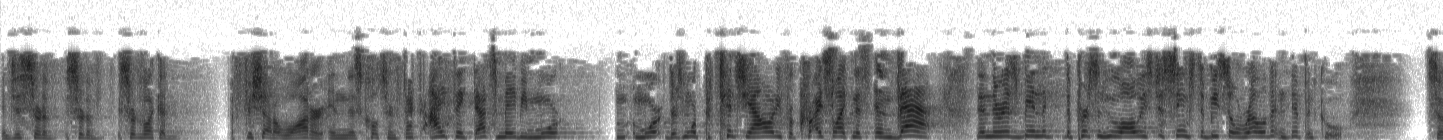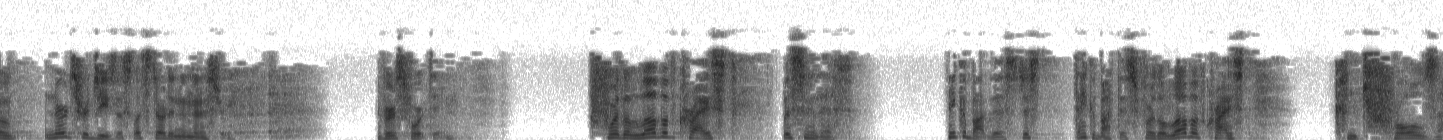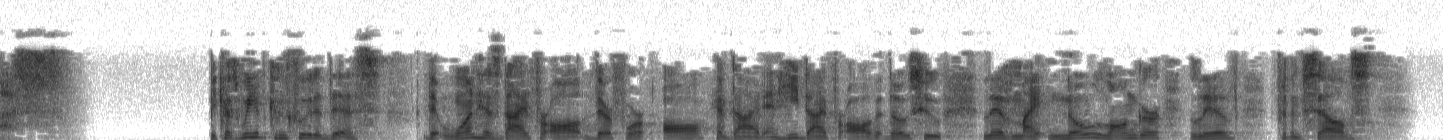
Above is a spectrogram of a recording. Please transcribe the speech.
and just sort of, sort of, sort of like a, a fish out of water in this culture. In fact, I think that's maybe more more, there's more potentiality for Christlikeness in that than there is being the, the, person who always just seems to be so relevant and hip and cool. So, Nerds for Jesus, let's start a new ministry. Verse 14. For the love of Christ, listen to this. Think about this. Just think about this. For the love of Christ controls us. Because we have concluded this that one has died for all, therefore all have died, and he died for all, that those who live might no longer live for themselves,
